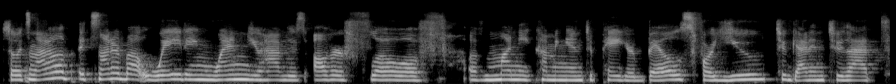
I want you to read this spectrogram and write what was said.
So it's not it's not about waiting when you have this overflow of of money coming in to pay your bills for you to get into that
